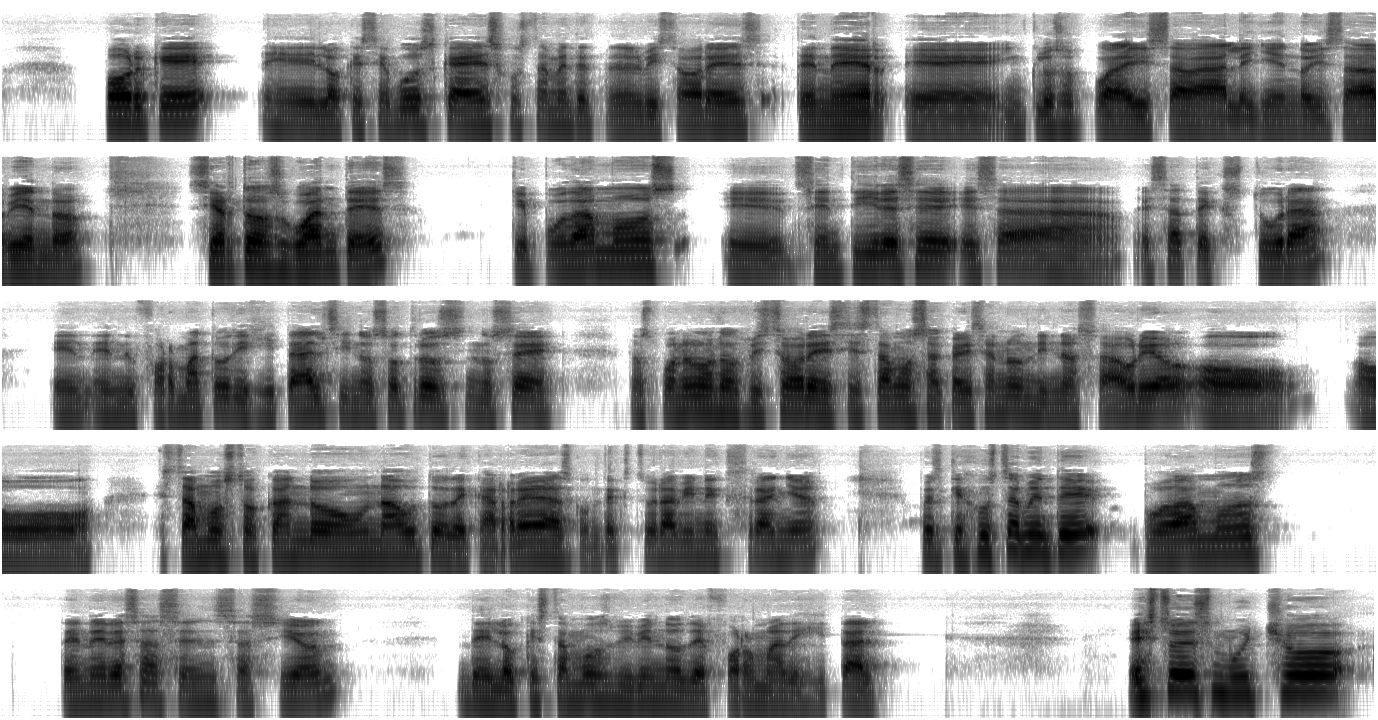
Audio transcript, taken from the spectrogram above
porque eh, lo que se busca es justamente tener visores, tener, eh, incluso por ahí estaba leyendo y estaba viendo, ciertos guantes que podamos eh, sentir ese, esa, esa, textura en, el formato digital. Si nosotros, no sé, nos ponemos los visores y estamos acariciando un dinosaurio o estamos tocando un auto de carreras con textura bien extraña, pues que justamente podamos tener esa sensación de lo que estamos viviendo de forma digital. Esto es mucho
